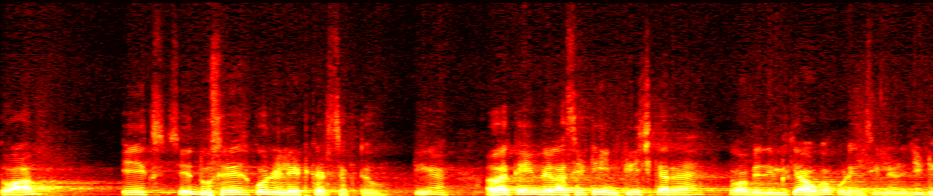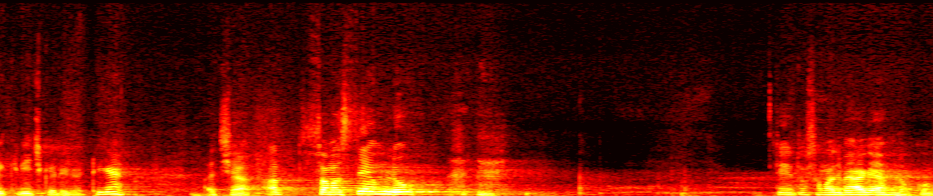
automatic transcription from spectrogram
तो आप एक से दूसरे को रिलेट कर सकते हो। ठीक है? अगर कहीं वेलासिटी इंक्रीज कर रहा है तो ऑब्वियसली क्या होगा? पोटेंशियल एनर्जी डिक्रीज करेगा। ठीक है? अच्छा अब समझते हैं हम लोग। ये तो समझ में आ गया हम लोग को।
